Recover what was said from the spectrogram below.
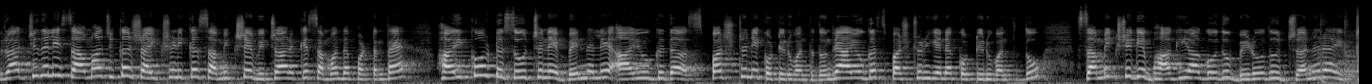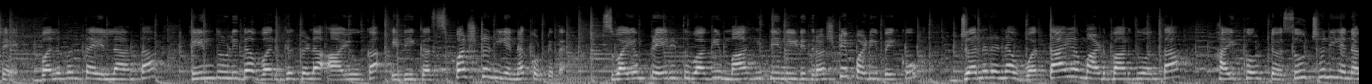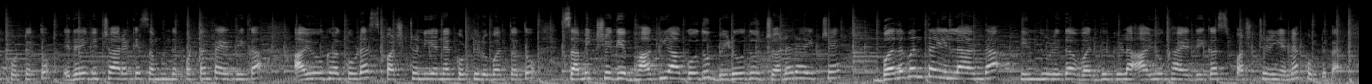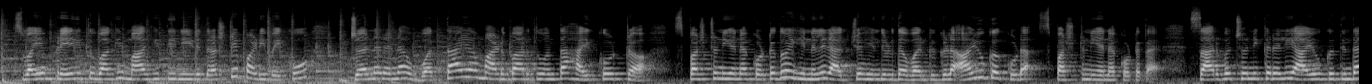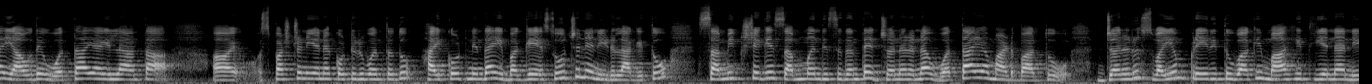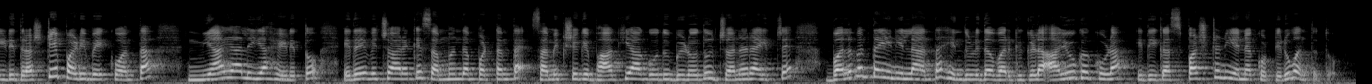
ರಾಜ್ಯದಲ್ಲಿ ಸಾಮಾಜಿಕ, ಶೈಕ್ಷಣಿಕ ಸಮೀಕ್ಷೆ ವಿಚಾರಕ್ಕೆ ಸಂಬಂಧಪಟ್ಟಂತೆ ಹೈಕೋರ್ಟ್ ಸೂಚನೆ ಬೆನ್ನಲ್ಲೇ ಆಯೋಗದ ಸ್ಪಷ್ಟನೆ ಕೊಟ್ಟಿರುವಂಥದ್ದು. ಅಂದರೆ ಆಯೋಗ ಸ್ಪಷ್ಟನೆಯನ್ನು ಕೊಟ್ಟಿರುವಂಥದ್ದು. ಸಮೀಕ್ಷೆಗೆ ಭಾಗಿಯಾಗೋದು, ಬಿಡೋದು ಜನರ ಇಚ್ಛೆ. ಬಲವಂತ ಇಲ್ಲ ಅಂತ ಹಿಂದುಳಿದ ವರ್ಗಗಳ ಆಯೋಗ ಇದೀಗ ಸ್ಪಷ್ಟನೆಯನ್ನು ಕೊಟ್ಟಿದೆ. ಸ್ವಯಂ ಪ್ರೇರಿತವಾಗಿ ಮಾಹಿತಿ ನೀಡಿದ್ರಷ್ಟೇ ಪಡಿಬೇಕು. ಜನರನ್ನು ಒತ್ತಾಯ ಮಾಡಬಾರ್ದು ಅಂತ ಹೈಕೋರ್ಟ್ ಸೂಚನೆಯನ್ನ ಕೊಟ್ಟಿತ್ತು. ಇದೇ ವಿಚಾರಕ್ಕೆ ಸಂಬಂಧಪಟ್ಟಂತೆ ಇದೀಗ ಆಯೋಗ ಕೂಡ ಸ್ಪಷ್ಟನೆಯನ್ನ ಕೊಟ್ಟಿರುವಂಥದ್ದು ಸಮೀಕ್ಷೆಗೆ ಭಾಗಿಯಾಗೋದು ಬಿಡೋದು ಜನರ ಇಚ್ಛೆ. ಬಲವಂತ ಇಲ್ಲ ಅಂದ ಹಿಂದುಳಿದ ವರ್ಗಗಳ ಆಯೋಗ ಇದೀಗ ಸ್ಪಷ್ಟನೆಯನ್ನ ಕೊಟ್ಟಿದೆ. ಸ್ವಯಂ ಪ್ರೇರಿತವಾಗಿ ಮಾಹಿತಿ ನೀಡಿದ್ರಷ್ಟೇ ಪಡಿಬೇಕು. ಜನರನ್ನ ಒತ್ತಾಯ ಮಾಡಬಾರದು ಅಂತ ಹೈಕೋರ್ಟ್ ಸ್ಪಷ್ಟನೆಯನ್ನ ಕೊಟ್ಟಿದ್ದು. ಈ ಹಿನ್ನೆಲೆ ರಾಜ್ಯ ಹಿಂದುಳಿದ ವರ್ಗಗಳ ಆಯೋಗ ಕೂಡ ಸ್ಪಷ್ಟನೆಯನ್ನ ಕೊಟ್ಟಿದೆ. ಸಾರ್ವಜನಿಕರಲ್ಲಿ ಆಯೋಗದಿಂದ ಯಾವುದೇ ಒತ್ತಾಯ ಇಲ್ಲ ಅಂತ ಸ್ಪಷ್ಟನೆಯನ್ನ ಕೊಟ್ಟಿರುವಂಥದ್ದು ಹೈಕೋರ್ಟ್ನಿಂದ ಈ ಬಗ್ಗೆ ಸೂಚನೆ ನೀಡಲಾಗಿತ್ತು. ಸಮೀಕ್ಷೆಗೆ ಸಂಬಂಧಿಸಿದಂತೆ ಜನರನ್ನ ಒತ್ತಾಯ ಮಾಡಬಾರ್ದು. ಜನರು ಸ್ವಯಂ ಪ್ರೇರಿತವಾಗಿ ಮಾಹಿತಿಯನ್ನ ನೀಡಿದ್ರಷ್ಟೇ ಪಡಿಬೇಕು ಅಂತ ನ್ಯಾಯಾಲಯ ಹೇಳಿತ್ತು. ಇದೇ ವಿಚಾರಕ್ಕೆ ಸಂಬಂಧಪಟ್ಟಂತೆ ಸಮೀಕ್ಷೆಗೆ ಭಾಗಿಯಾಗೋದು ಬಿಡೋದು ಜನರ ಇಚ್ಛೆ. ಬಲವಂತ ಏನಿಲ್ಲ ಅಂತ ಹಿಂದುಳಿದ ವರ್ಗಗಳ ಆಯೋಗ ಕೂಡ ಇದೀಗ ಸ್ಪಷ್ಟನೆಯನ್ನು ಕೊಟ್ಟಿರುವಂಥದ್ದು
